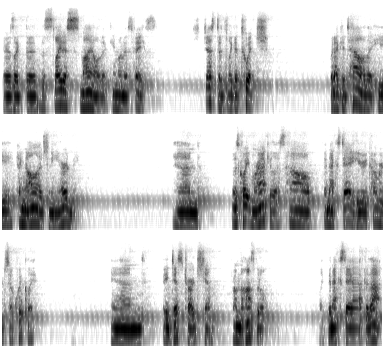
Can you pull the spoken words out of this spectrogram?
there was like the, the slightest smile that came on his face. Just a, like a twitch. But I could tell that he acknowledged and he heard me. And it was quite miraculous how the next day he recovered so quickly. And they discharged him from the hospital, like the next day after that.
